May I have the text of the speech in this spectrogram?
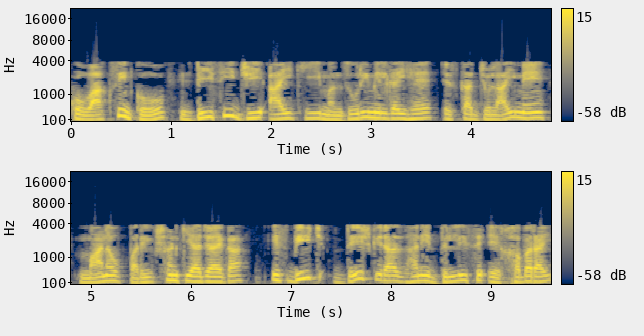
कोवैक्सीन को डीसीजीआई की मंजूरी मिल गई है। इसका जुलाई में मानव परीक्षण किया जाएगा। इस बीच देश की राजधानी दिल्ली से एक खबर आई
